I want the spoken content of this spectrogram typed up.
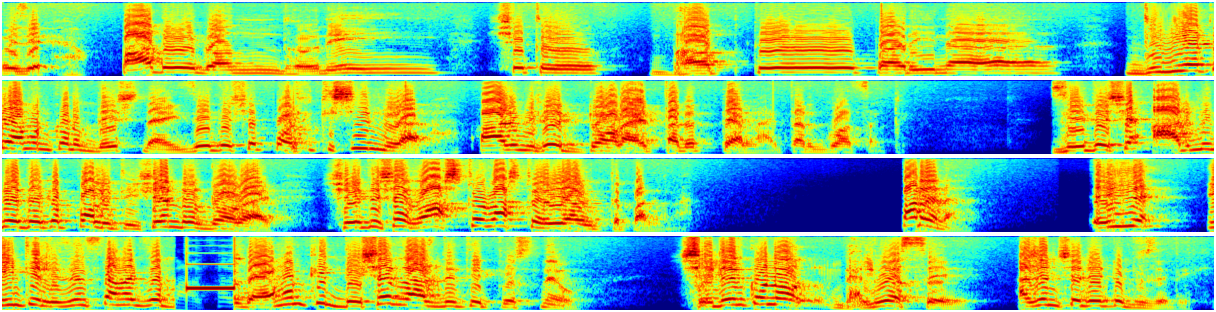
ওই যে পাদে গন্ধ নেই, সে তো পারি না। দুনিয়াতে এমন কোন দেশ নাই, যে দেশে পলিটিশিয়ানরা আর্মিরে ডরায়, তাদের তেলায়, তার গোয়াচাটে যে দেশে আর্মিরা দেখে পলিটিশিয়ানরা ডরায় সেই দেশে রাষ্ট্র রাষ্ট্র হইয়া উঠতে পারে না। পারে না। এই যে ইন্টেলিজেন্স নামের যে এমনকি দেশের রাজনীতির প্রশ্নেও সেটার কোনো ভ্যালু আছে? আসেন সেটা একটু বুঝে দেখি।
